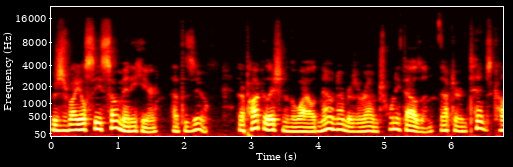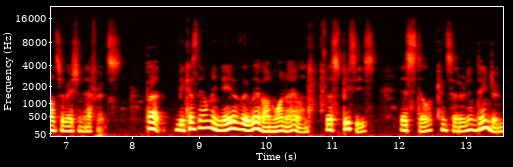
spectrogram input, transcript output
which is why you'll see so many here at the zoo. Their population in the wild now numbers around 20,000 after intense conservation efforts. But because they only natively live on one island, this species is still considered endangered.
